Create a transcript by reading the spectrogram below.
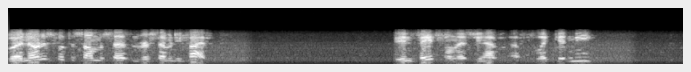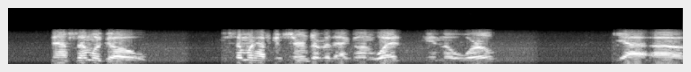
But notice what the psalmist says in verse 75. In faithfulness you have afflicted me. Now some would go, some would have concerns over that, going, what in the world? Yeah, uh,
